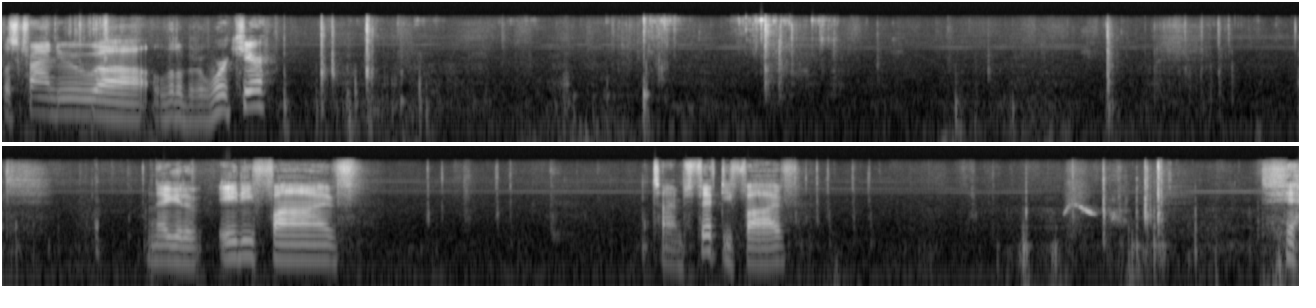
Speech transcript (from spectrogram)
let's try and do uh, a little bit of work here. negative 85 times 55. Yeah,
